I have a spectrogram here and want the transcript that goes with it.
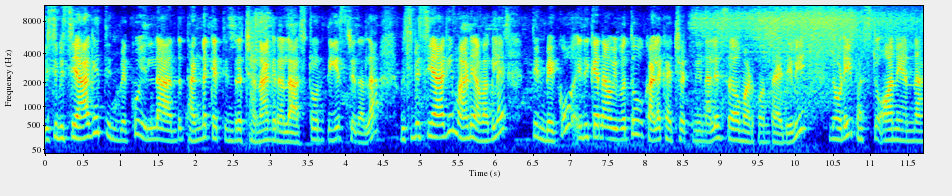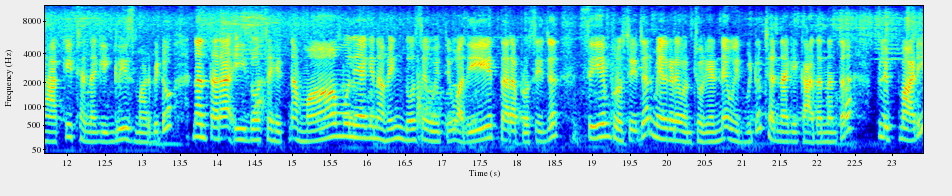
ಬಿಸಿ ಬಿಸಿಯಾಗಿ ತಿನ್ಬೇಕು. ಇಲ್ಲ ಅಂದ್ರೆ ತಣ್ಣಕ್ಕೆ ತಿಂದ್ರೆ ಚೆನ್ನಾಗಿರಲ್ಲ, ಅಷ್ಟೊಂದು ಟೇಸ್ಟ್ ಇರಲ್ಲ. ಬಿಸಿ ಬಿಸಿಯಾಗಿ ಮಾಡಿ ಅವಾಗಲೇ ತಿನ್ಬೇಕು. ಇದಕ್ಕೆ ನಾವು ಇವತ್ತು ಕಳೆಕಾಯಿ ಚಟ್ನಿನಲ್ಲೇ ಸರ್ವ್ ಮಾಡ್ಕೊತಾ ಇದ್ದೀವಿ. ನೋಡಿ ಫಸ್ಟ್ ಆನಿಯನ್ನ ಹಾಕಿ ಚೆನ್ನಾಗಿ ಗ್ರೀಸ್ ಮಾಡಿಬಿಟ್ಟು ನಂತರ ಈ ದೋಸೆ ಹಿಟ್ಟನ್ನ ಮಾಮೂಲಿಯಾಗಿ ನಾವು ಹೆಂಗ್ ದೋಸೆ ಹುಯ್ತೀವೋ ಅದೇ ತರ ಪ್ರೊಸೀಜರ್ ಸೇಮ್ ಪ್ರೊಸೀಜರ್ ಮೇಲ್ಗಡೆ ಒಂಚೂರು ಎಣ್ಣೆ ಹುಯ್ದ್ಬಿಟ್ಟು ಚೆನ್ನಾಗಿ ಕಾದ ನಂತರ ಫ್ಲಿಪ್ ಮಾಡಿ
